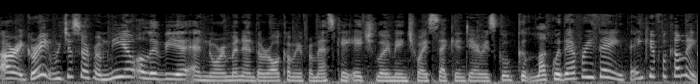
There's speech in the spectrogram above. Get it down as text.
All right, great. We just heard from Neo, Olivia, and Norman, and they're all coming from SKH Lui Ming Choi Secondary School. Good luck with everything. Thank you for coming.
